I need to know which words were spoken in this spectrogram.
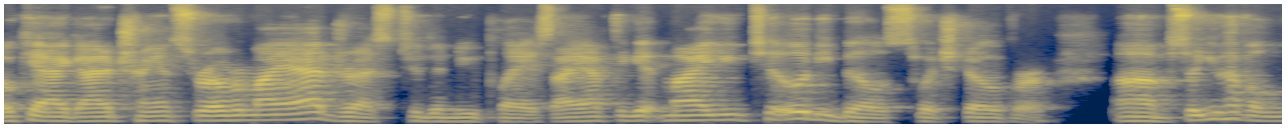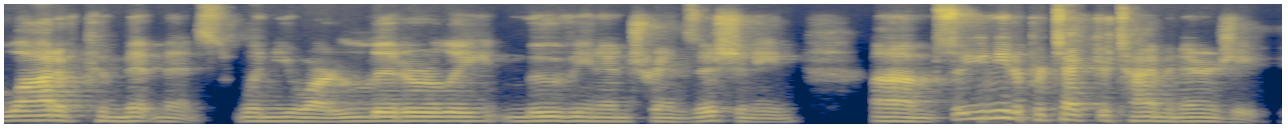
okay, I got to transfer over my address to the new place. I have to get my utility bills switched over. Um, so you have a lot of commitments when you are literally moving and transitioning. Um, so you need to protect your time and energy.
